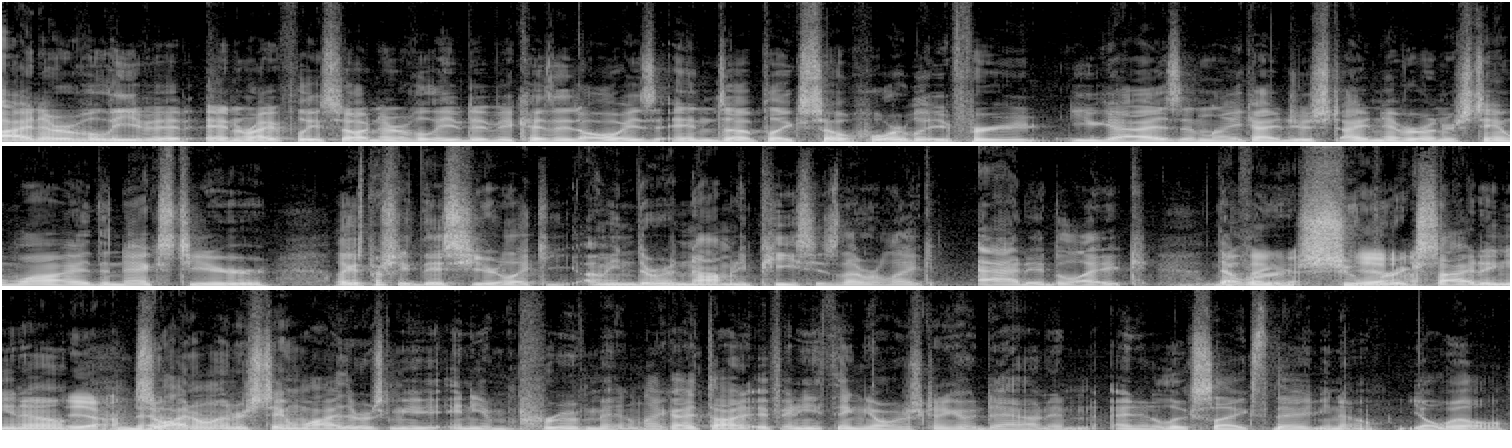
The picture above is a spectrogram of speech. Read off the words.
I never believe it, and rightfully so. I never believed it because it always ends up like so horribly for you guys, and like I just I never understand why the next year, like especially this year, like I mean there were not many pieces that were like added like that Nothing- were super yeah. exciting, you know. Yeah. So Yeah. I don't understand why there was gonna be any improvement. Like I thought, if anything, y'all were just gonna go down, and and it looks like they, you know, y'all will.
